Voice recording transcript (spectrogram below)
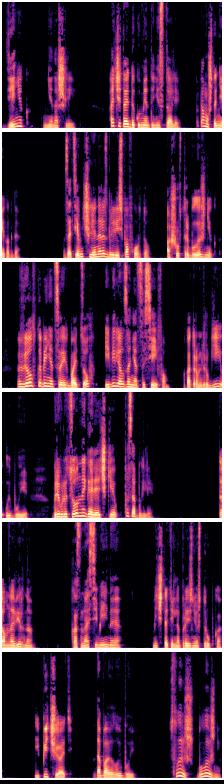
Денег не нашли. А читать документы не стали, потому что некогда. Затем члены разбрелись по форту, а шустрый булыжник ввел в кабинет своих бойцов и велел заняться сейфом, о котором другие уйбуи в революционной горячке позабыли. «Там, наверное, казна семейная», — мечтательно произнес трубка. «И печать», — добавил уйбуй. «Слышь, булыжник,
